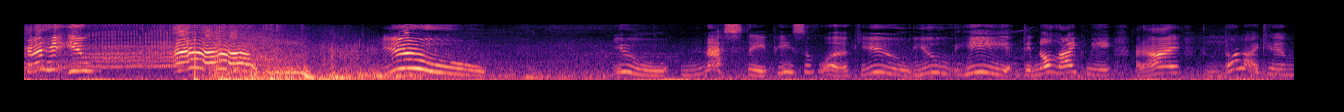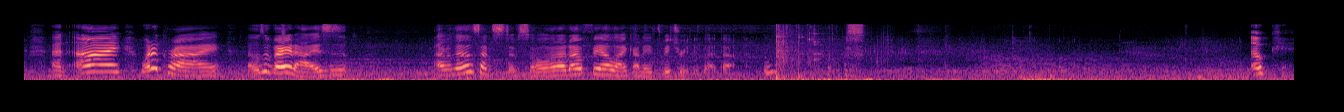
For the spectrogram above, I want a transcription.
Can I hit you? Ow! You! You nasty piece of work. You, you, he did not like me, and I do not like him, and I want to cry. That wasn't very nice. I'm a little sensitive soul, and I don't feel like I need to be treated like that. Okay.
